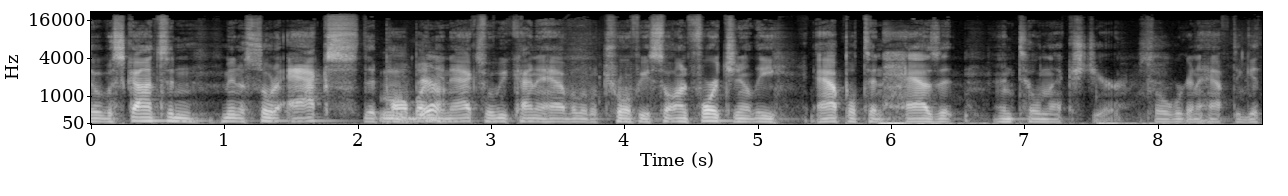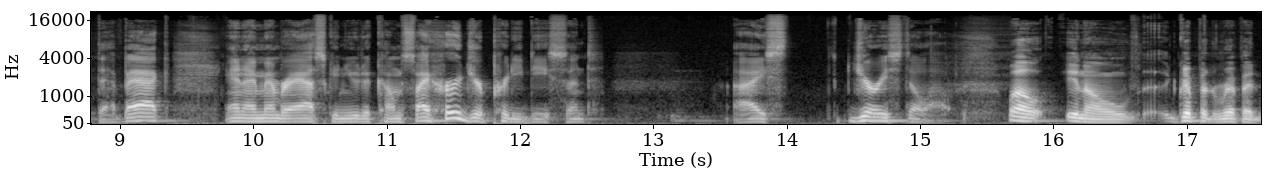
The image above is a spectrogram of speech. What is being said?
the Wisconsin Minnesota axe, the Paul Mm, Bunyan yeah. axe, where we kind of have a little trophy. So unfortunately, Appleton has it until next year. So we're gonna have to get that back. And I remember asking you to come. So I heard you're pretty decent. I jury's still out. Well, you know, Grip It and Rip It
